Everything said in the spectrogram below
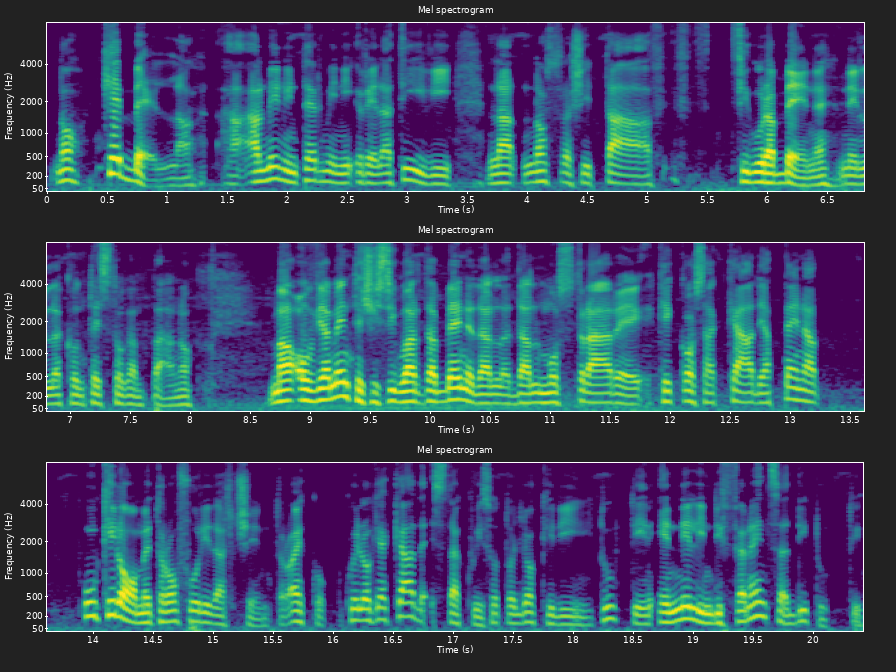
no? Che bella, almeno in termini relativi la nostra città figura bene nel contesto campano ma ovviamente ci si guarda bene dal, dal mostrare che cosa accade appena un chilometro fuori dal centro. Ecco, quello che accade sta qui sotto gli occhi di tutti e nell'indifferenza di tutti.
